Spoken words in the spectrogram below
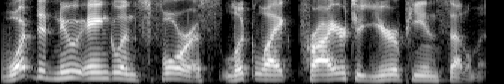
What did New England's forests look like prior to European settlement?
